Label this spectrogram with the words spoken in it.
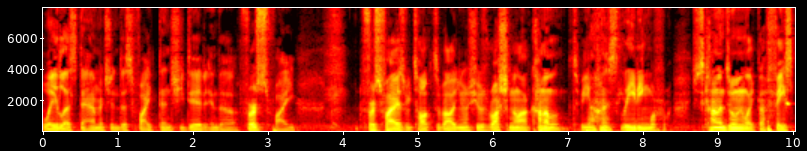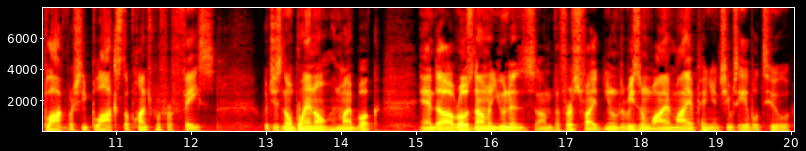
way less damage in this fight than she did in the first fight. First fight, as we talked about, you know, she was rushing a lot, kind of, to be honest, leading with, she's kind of doing like the face block where she blocks the punch with her face, which is no bueno in my book. And uh, Rose Namajunas, um, the first fight, you know, the reason why, in my opinion, she was able to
